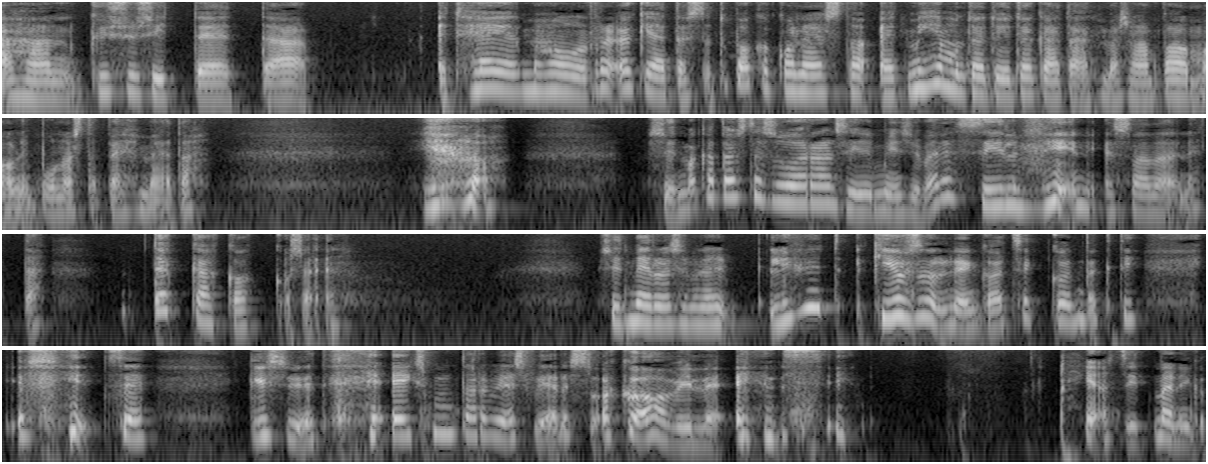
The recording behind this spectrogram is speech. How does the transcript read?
hän kysyi sitten, että että hei, että mä haluan rökeä tästä tupakkakoneesta, että mihin mun täytyy tökätä, että mä saan palmallin punaista pehmeätä. Ja sitten mä katsoin sitä suoraan silmiin, syvälle silmiin ja sanoin, että tökkää kakkoseen. Sitten meillä oli semmoinen lyhyt kiusallinen katsekontakti ja sitten se kysyi, että eikö mun tarvi edes viedä sua kahville ensin. Ja sitten mä niinku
